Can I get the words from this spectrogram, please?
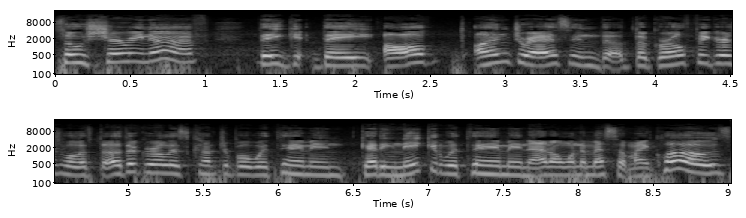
so sure enough they get they all undress and the, the girl figures well if the other girl is comfortable with him and getting naked with him and i don't want to mess up my clothes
